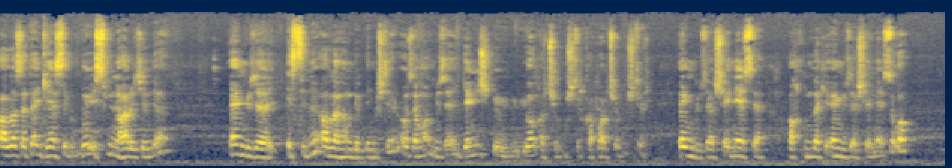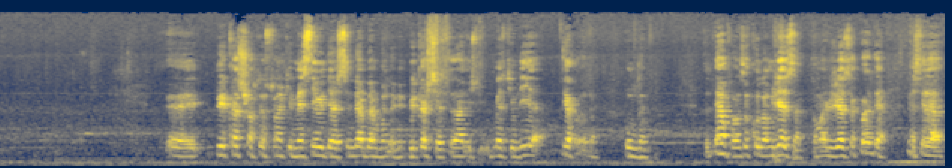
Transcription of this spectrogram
Allah zaten kendisi bu ismin haricinde en güzel ismi Allah'ındır demiştir. O zaman bize geniş bir yol açılmıştır, kapı açılmıştır. En güzel şey neyse, aklındaki en güzel şey neyse o. Ee, birkaç hafta sonraki mesnevi dersinde ben bunu birkaç dersinde mesneviyi yakaladım, buldum. En fazla kullanımı rezzak. Ama rezzak var da mesela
